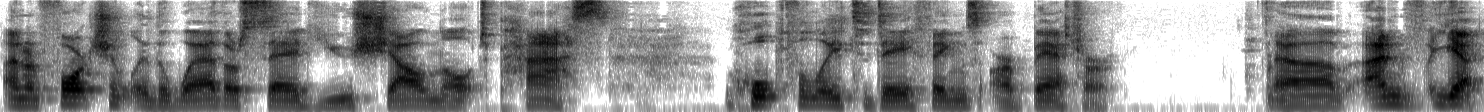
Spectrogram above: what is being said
and unfortunately the weather said you shall not pass. Hopefully today things are better. Uh, and yeah,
